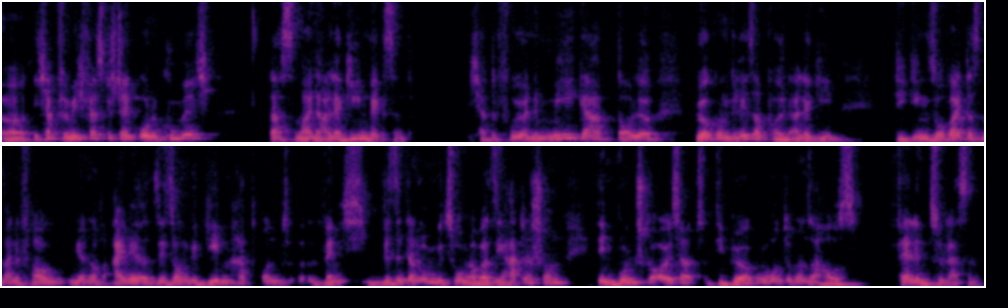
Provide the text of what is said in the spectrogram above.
Äh, ich habe für mich festgestellt, ohne Kuhmilch, dass meine Allergien weg sind. Ich hatte früher eine mega dolle Birken- und Gräserpollenallergie. Die ging so weit, dass meine Frau mir noch eine Saison gegeben hat. Und wenn ich, wir sind dann umgezogen, aber sie hatte schon den Wunsch geäußert, die Birken rund um unser Haus fällen zu lassen.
